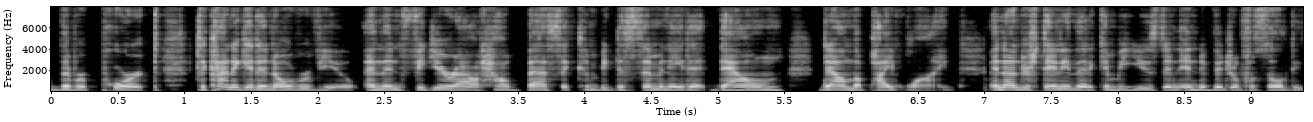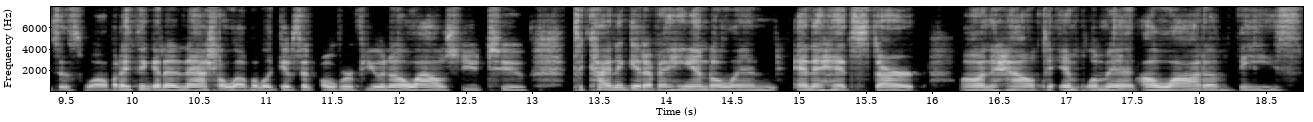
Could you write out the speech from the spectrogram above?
the report to kind of get an overview and then figure out how best it can be disseminated down down the pipeline and understanding that it can be used in individual facilities as well. But I think at a national level, it gives an overview and allows you to to kind of get a handle and and a head start on how to implement a lot of these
